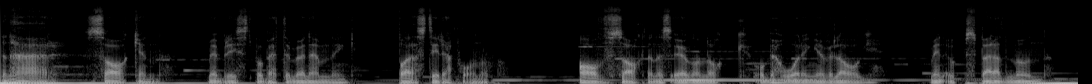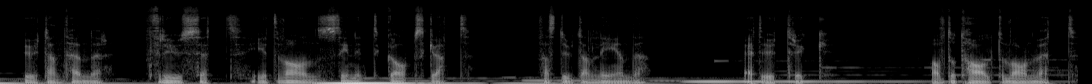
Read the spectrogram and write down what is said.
Den här saken, med brist på bättre benämning, bara stirra på honom. Avsaknades ögonlock och behåring överlag. Med en uppspärrad mun, utan tänder. Fruset i ett vansinnigt gapskratt. Fast utan leende. Ett uttryck av totalt vanvett.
